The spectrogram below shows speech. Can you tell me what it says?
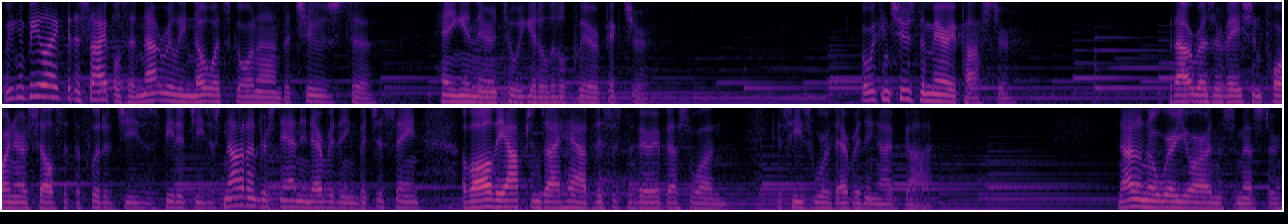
We can be like the disciples and not really know what's going on, but choose to hang in there until we get a little clearer picture. Or we can choose the Mary posture without reservation, pouring ourselves at the foot of Jesus, feet of Jesus, not understanding everything, but just saying, of all the options I have, this is the very best one because He's worth everything I've got. And I don't know where you are in the semester.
